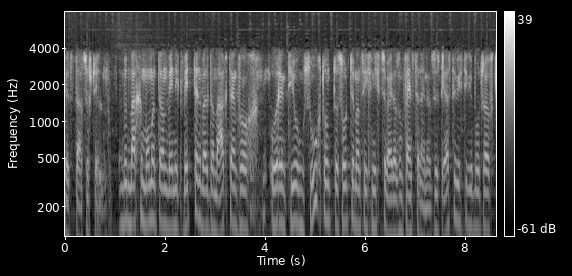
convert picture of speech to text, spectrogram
jetzt darzustellen. Wir machen momentan wenig Wetten, weil der Markt einfach Orientierung sucht und da sollte man sich nicht zu weit aus dem Fenster lehnen. Das ist die erste wichtige Botschaft.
